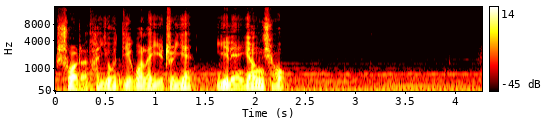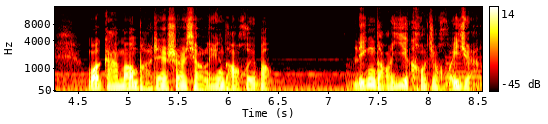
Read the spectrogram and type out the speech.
说着，他又递过来一支烟，一脸央求。我赶忙把这事儿向领导汇报，领导一口就回绝了：“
